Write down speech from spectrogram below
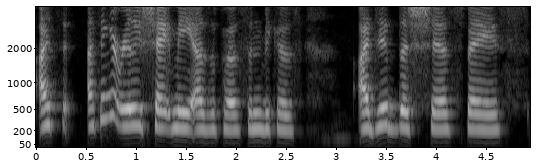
I th- I think it really shaped me as a person because I did the share space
